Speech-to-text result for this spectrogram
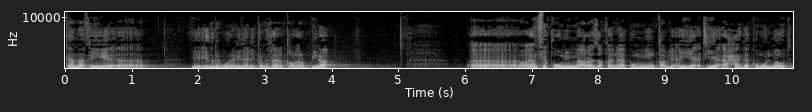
كما في آه، يضربون لذلك مثلا قول ربنا آه، وأنفقوا مما رزقناكم من قبل أن يأتي أحدكم الموت.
